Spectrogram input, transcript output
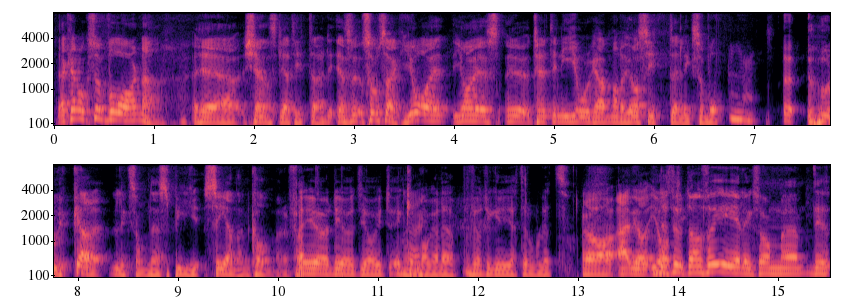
jag kan också varna eh, känsliga tittare. Alltså, som sagt, jag är, jag är eh, 39 år gammal och jag sitter liksom och eh, hulkar liksom när spyscenen kommer. För Jag att, gör det, jag är ju inte äckelmagad där, för jag tycker det är jätteroligt. ja, jag, jag, Dessutom så är liksom eh, det,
